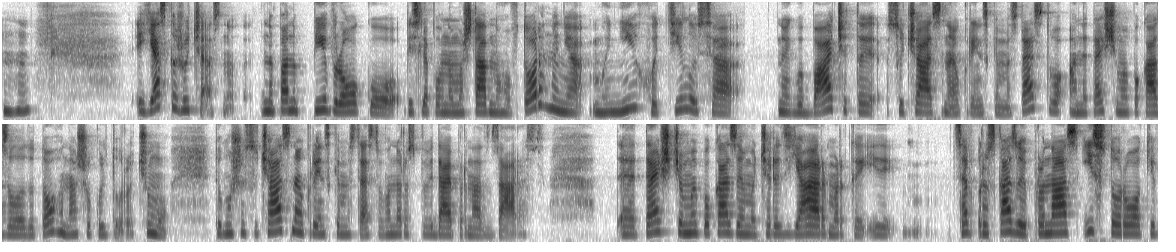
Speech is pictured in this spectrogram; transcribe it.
Mm-hmm. Я скажу чесно, напевно, півроку після повномасштабного вторгнення мені хотілося ну, якби бачити сучасне українське мистецтво, а не те, що ми показували до того нашу культуру. Чому? Тому що сучасне українське мистецтво воно розповідає про нас зараз. Е, те, що ми показуємо через ярмарки і це розказує про нас і 100 років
